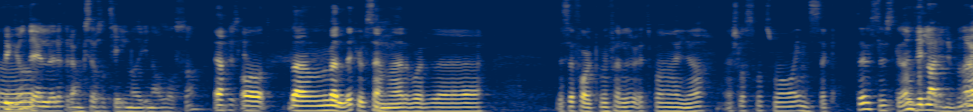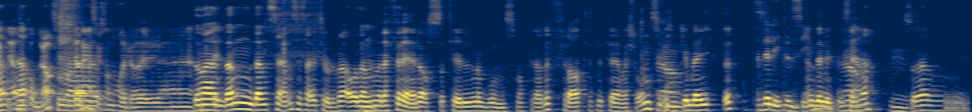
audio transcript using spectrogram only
Bruker jo en Eh, del referanser også til den originale også. Ja, og det er en veldig kul scene her hvor uh, disse folkene feller ute på øya slåss mot små insekter. hvis du husker den. De larvene, er det ikke det? Ja, som kommer opp? som er- Den er ganske sånn horror uh, Den, er, den, den scenen syns jeg er utrolig bra, og den Mm. refererer også til noe bonusmateriale fra 33-versjonen som Ja. ikke ble gitt ut. En deleted scene. En deleted scene, ja. Mm. Så den,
